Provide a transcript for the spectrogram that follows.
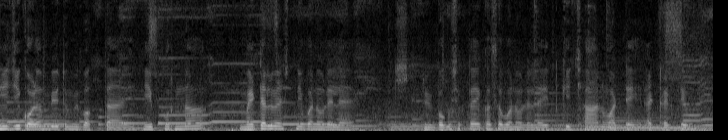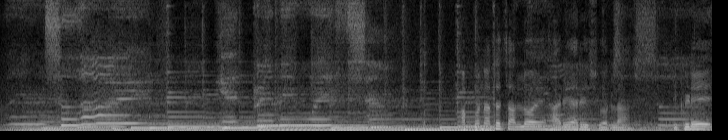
ही जी कोळंबी तुम्ही बघताय ही पूर्ण मेटल वेस्टनी बनवलेली आहे. तुम्ही बघू शकताय कसं बनवलेलं आहे. इतकी छान वाटते अट्रॅक्टिव्ह आपण आता चाललो आहे हरिहरेश्वरला. तिकडे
